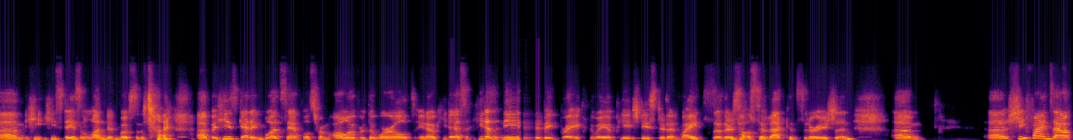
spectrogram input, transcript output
Um, he, he stays in London most of the time, uh, but he's getting blood samples from all over the world. You know, he doesn't he doesn't need a big break the way a PhD student might. So there's also that consideration. Um, uh, she finds out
